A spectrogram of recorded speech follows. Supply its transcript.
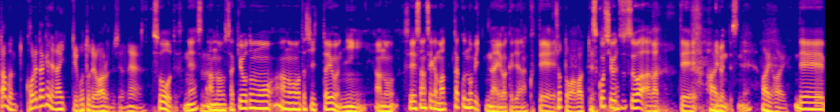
多分これだけじゃないっていうことではあるんですよね。そうですね、うん、あの先ほどもあの私言ったようにあの、生産性が全く伸びてないわけじゃなくて、ちょっと上がって、ね、少しずつは上がっているんですね。はい、はい、はい、で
